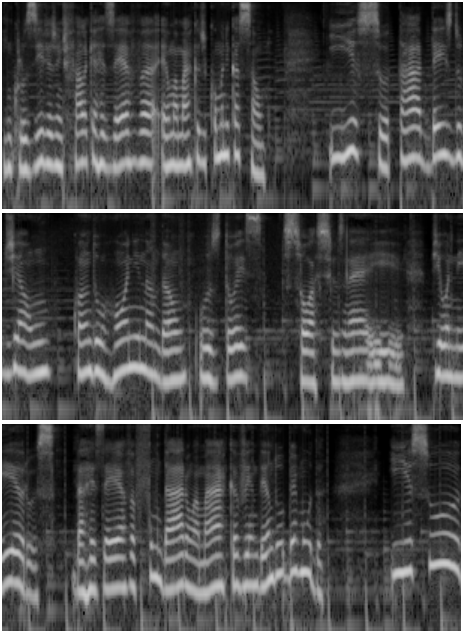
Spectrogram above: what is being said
Inclusive, a gente fala que a reserva é uma marca de comunicação. E isso tá desde o dia 1, quando o Rony e Nandão, os dois sócios né, e pioneiros da reserva, fundaram a marca vendendo bermuda. E isso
